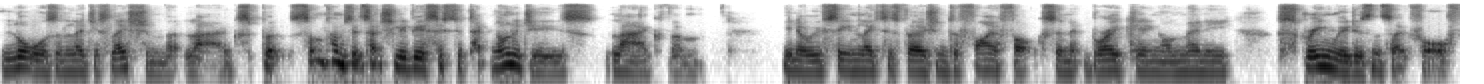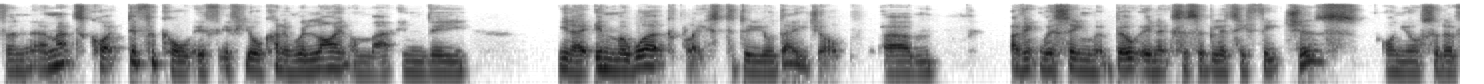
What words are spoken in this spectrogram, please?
laws and legislation that lags, but sometimes it's actually the assistive technologies lag them you know, we've seen latest versions of Firefox and it breaking on many screen readers and so forth. And, and that's quite difficult if, if you're kind of reliant on that in the, you know, in the workplace to do your day job. Um, I think we're seeing that built-in accessibility features on your sort of,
